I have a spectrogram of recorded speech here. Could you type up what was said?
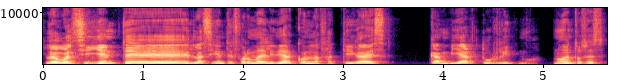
Luego, el siguiente, la siguiente forma de lidiar con la fatiga es cambiar tu ritmo, ¿no? Entonces,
